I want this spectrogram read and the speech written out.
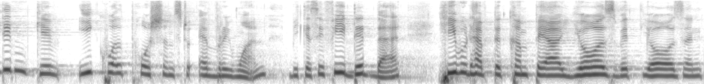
didn't give equal portions to everyone because if he did that, he would have to compare yours with yours and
